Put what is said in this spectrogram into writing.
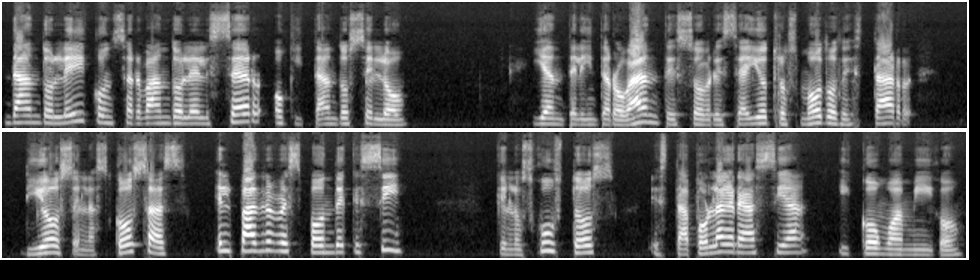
dándole y conservándole el ser o quitándoselo. Y ante el interrogante sobre si hay otros modos de estar Dios en las cosas, el Padre responde que sí, que en los justos está por la gracia y como amigo.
